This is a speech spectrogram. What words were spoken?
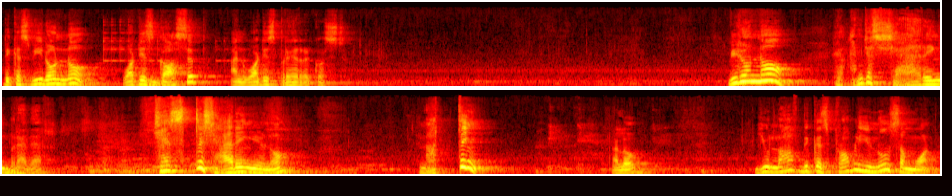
because we don't know what is gossip and what is prayer request. We don't know. I'm just sharing, brother. Just sharing, you know. Nothing. Hello? You laugh because probably you know someone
